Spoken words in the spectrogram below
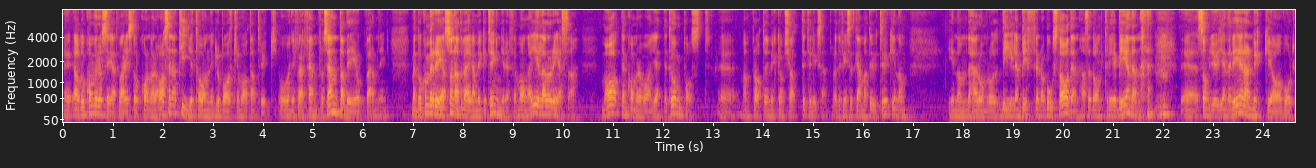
Eh, ja, då kommer du att se att varje stockholmare har sina 10 ton i globalt klimatavtryck och ungefär 5% av det är uppvärmning. Men då kommer resorna att väga mycket tyngre för många gillar att resa. Maten kommer att vara en jättetung post. Eh, man pratar ju mycket om köttet till exempel och det finns ett gammalt uttryck inom, inom det här området, bilen, biffen och bostaden, alltså de tre benen mm. Eh, som ju genererar mycket av vårt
